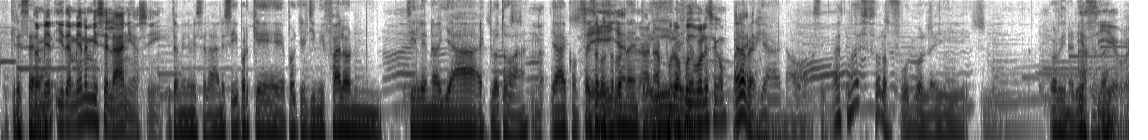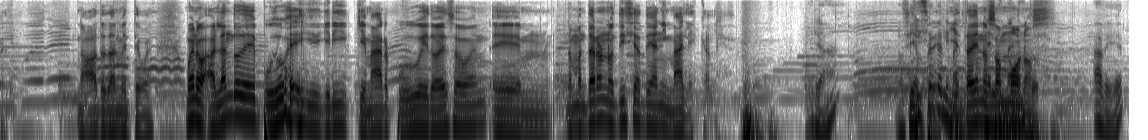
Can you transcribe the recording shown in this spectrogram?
y crecer. También, y también en misceláneo, sí. Y también en misceláneo, sí, porque, porque el Jimmy Fallon chileno ya explotó, ¿ah? No. Ya con, Sí, empezó con su ronda de no, no puro ya- fútbol ese compadre. ya, no, sí, no es, solo fútbol y, y Así ¿verdad? es, güey. No, totalmente, güey. Bueno, hablando de Pudú y querí quemar Pudú y todo eso, eh, nos mandaron noticias de animales, Carles. Mira. noticias Siempre. de Y animal- esta vez no son monos. A ver.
